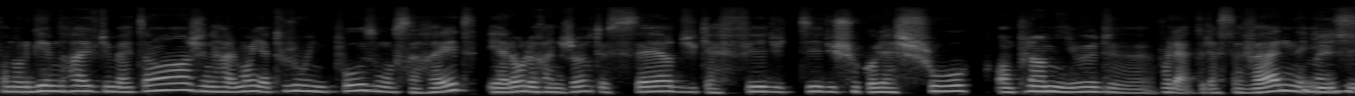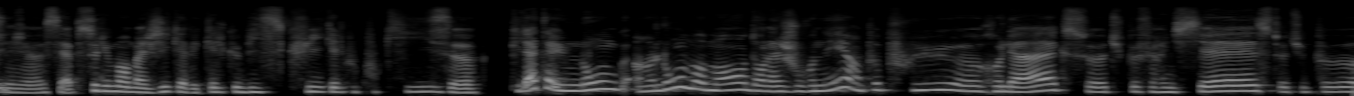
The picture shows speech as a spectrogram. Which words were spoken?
Pendant le game drive du matin, généralement, il y a toujours une pause où on s'arrête. Et alors, le ranger te sert du café, du thé, du chocolat chaud en plein milieu de, voilà, de la savane. Et euh, c'est absolument magique avec quelques biscuits, quelques cookies. Euh. Puis là, tu as une longue, un long moment dans la journée, un peu plus euh, relax. Tu peux faire une sieste, tu peux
